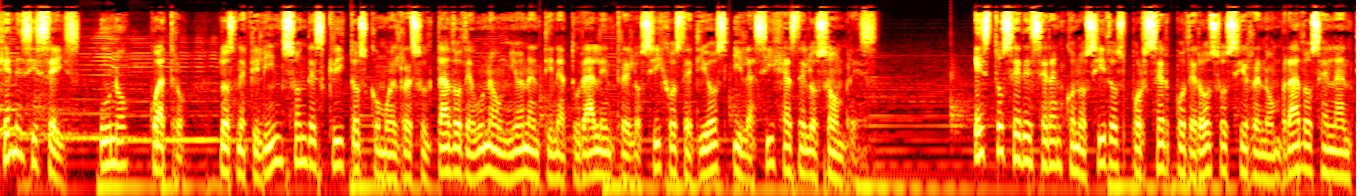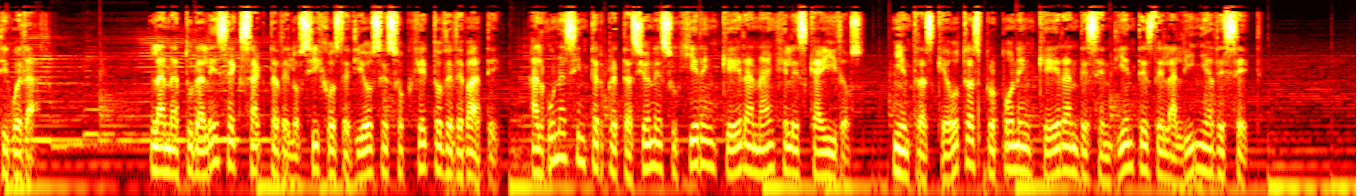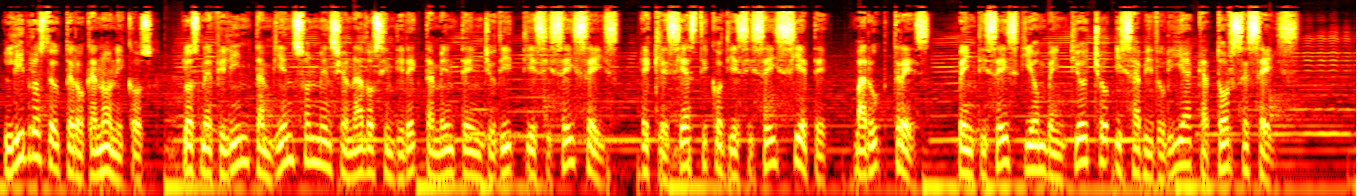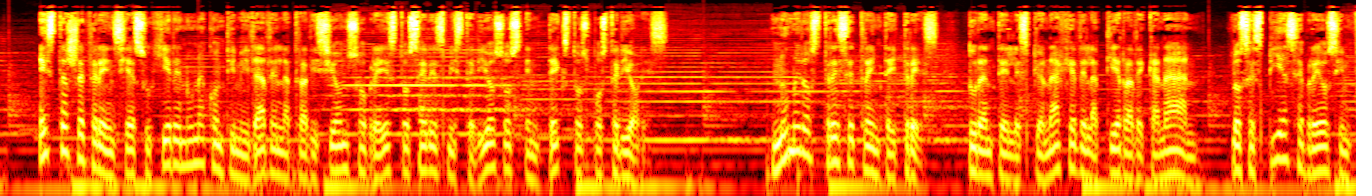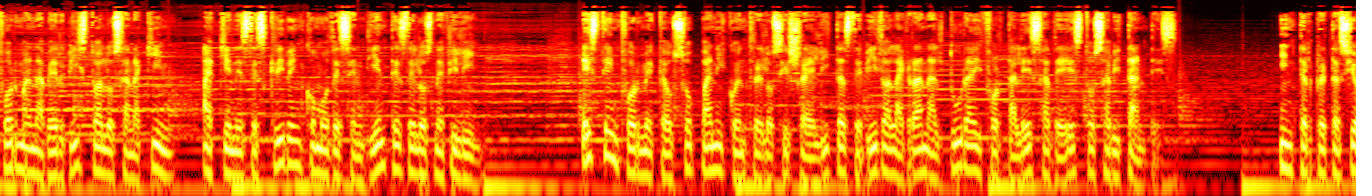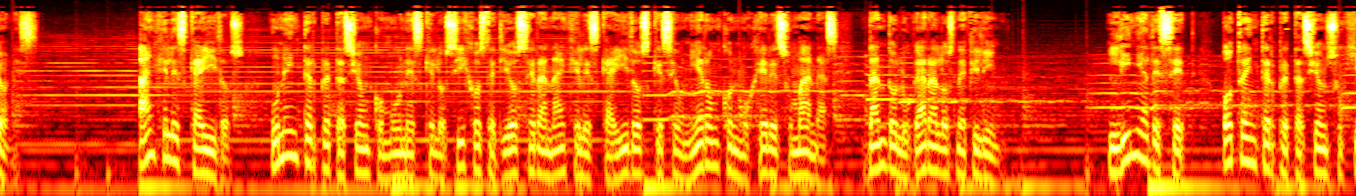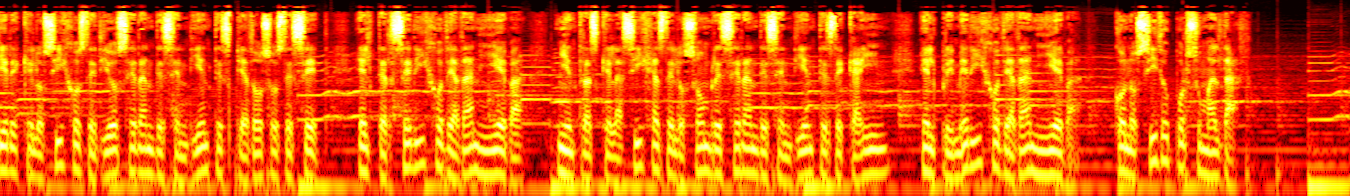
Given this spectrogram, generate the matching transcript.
Génesis 6, 1, 4. Los nefilim son descritos como el resultado de una unión antinatural entre los hijos de Dios y las hijas de los hombres. Estos seres eran conocidos por ser poderosos y renombrados en la antigüedad. La naturaleza exacta de los hijos de Dios es objeto de debate, algunas interpretaciones sugieren que eran ángeles caídos, mientras que otras proponen que eran descendientes de la línea de Set. Libros deuterocanónicos, los Nefilim también son mencionados indirectamente en Judith 16.6, Eclesiástico 16.7, Baruch 3, 26-28 y Sabiduría 14.6. Estas referencias sugieren una continuidad en la tradición sobre estos seres misteriosos en textos posteriores. Números 13:33 Durante el espionaje de la tierra de Canaán, los espías hebreos informan haber visto a los Anakim, a quienes describen como descendientes de los Nefilim. Este informe causó pánico entre los israelitas debido a la gran altura y fortaleza de estos habitantes. Interpretaciones. Ángeles caídos, una interpretación común es que los hijos de Dios eran ángeles caídos que se unieron con mujeres humanas, dando lugar a los nefilim. Línea de Set, otra interpretación sugiere que los hijos de Dios eran descendientes piadosos de Set, el tercer hijo de Adán y Eva, mientras que las hijas de los hombres eran descendientes de Caín, el primer hijo de Adán y Eva, conocido por su maldad.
